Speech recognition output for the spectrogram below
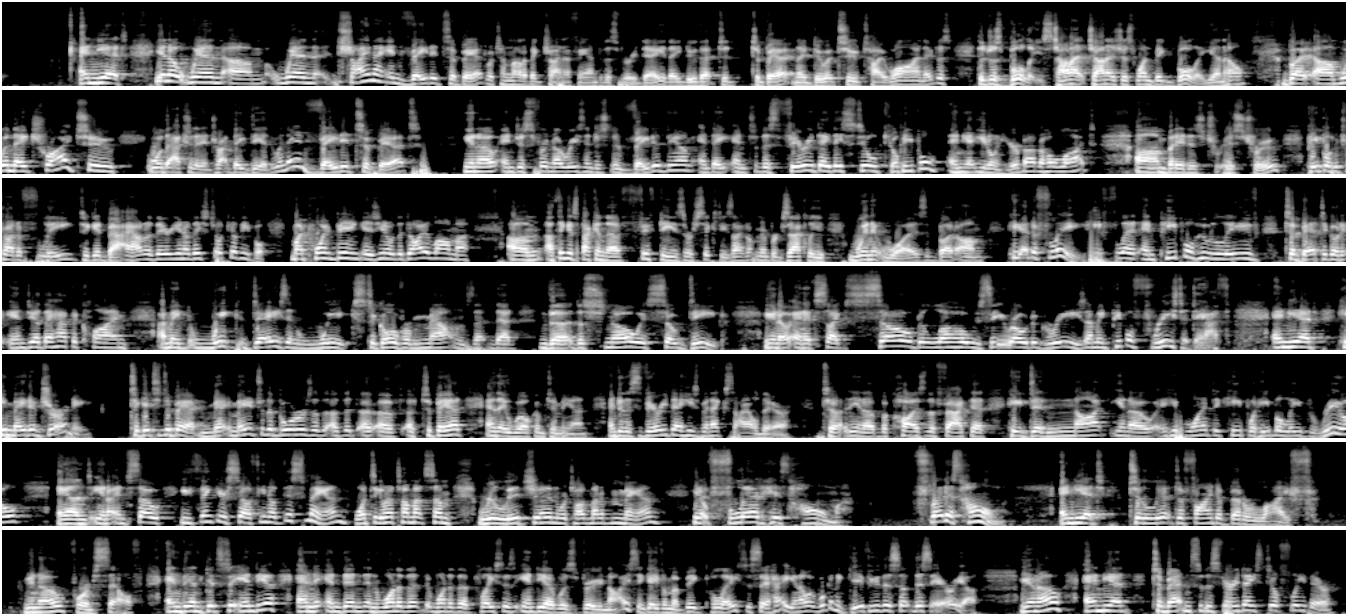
And yet, you know, when um, when China invaded Tibet, which I'm not a big China fan to this very day, they do that to Tibet and they do it to Taiwan. They're just they're just bullies. China China is just one big bully, you know. But um, when they tried to, well, actually they didn't try. They did when they invaded Tibet you know, and just for no reason just invaded them. And they, and to this very day, they still kill people. And yet you don't hear about it a whole lot. Um, but it is, is true. People who try to flee to get back out of there, you know, they still kill people. My point being is, you know, the Dalai Lama, um, I think it's back in the 50s or 60s. I don't remember exactly when it was, but, um, he had to flee. He fled. And people who leave Tibet to go to India, they have to climb, I mean, week, days and weeks to go over mountains that, that the, the snow is so deep you know, and it's like so below zero degrees. I mean, people freeze to death. And yet he made a journey to get to Tibet, made it to the borders of, of, of, of, Tibet, and they welcomed him in. And to this very day, he's been exiled there, to you know, because of the fact that he did not, you know, he wanted to keep what he believed real, and you know, and so you think yourself, you know, this man, once again, we're not talking about some religion, we're talking about a man, you know, fled his home, fled his home and yet to live, to find a better life you know, for himself, and then gets to India, and and then in one of the one of the places, India was very nice and gave him a big place to say, hey, you know what, we're going to give you this uh, this area, you know, and yet Tibetans to this very day still flee there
